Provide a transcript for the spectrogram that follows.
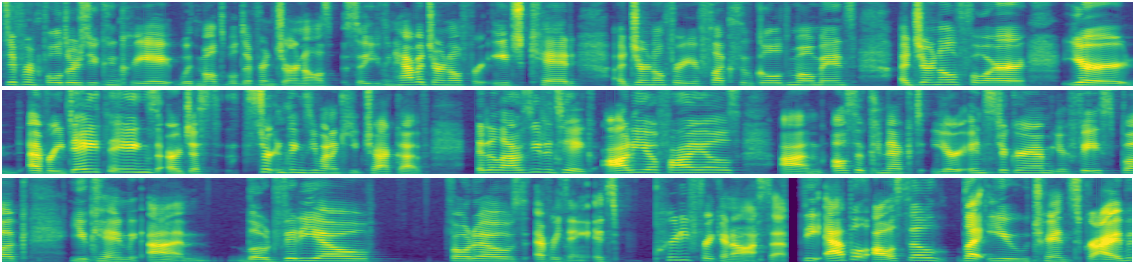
different folders you can create with multiple different journals. So you can have a journal for each kid, a journal for your flecks of gold moments, a journal for your everyday things, or just certain things you want to keep track of. It allows you to take audio files, um, also connect your Instagram, your Facebook. You can um, load video, photos, everything. It's pretty freaking awesome. The app will also let you transcribe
